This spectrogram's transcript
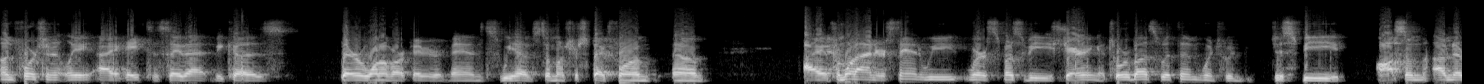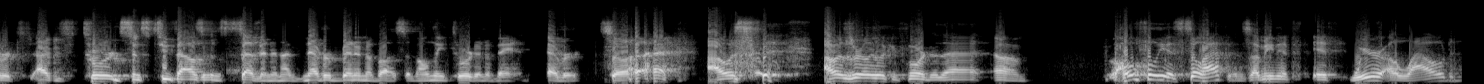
Unfortunately, I hate to say that because they're one of our favorite bands. We have so much respect for them. Um, I, from what I understand, we were supposed to be sharing a tour bus with them, which would just be awesome. I've never I've toured since 2007 and I've never been in a bus. I've only toured in a van ever. So I was I was really looking forward to that. Um, hopefully it still happens. I mean if if we're allowed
